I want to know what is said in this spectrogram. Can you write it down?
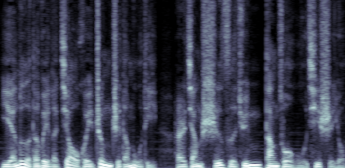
也乐得为了教会政治的目的而将十字军当作武器使用，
